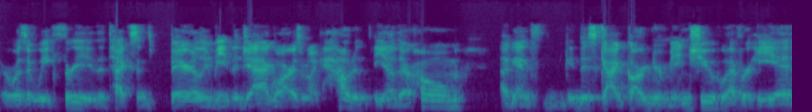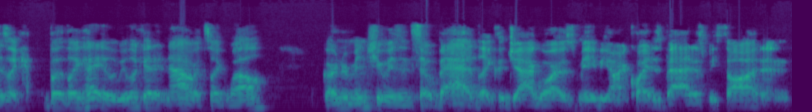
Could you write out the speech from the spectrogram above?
or was it week three, the Texans barely beat the Jaguars. And like, how did you know they're home against this guy Gardner Minshew, whoever he is? Like, but like, hey, we look at it now, it's like, well, Gardner Minshew isn't so bad. Like the Jaguars maybe aren't quite as bad as we thought, and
